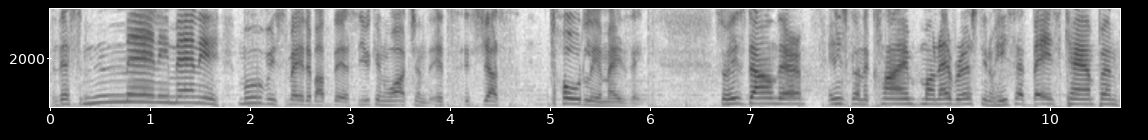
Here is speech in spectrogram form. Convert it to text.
And there's many, many movies made about this. You can watch them. It's, it's just totally amazing. So he's down there and he's going to climb Mount Everest. You know, he's at base camp and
